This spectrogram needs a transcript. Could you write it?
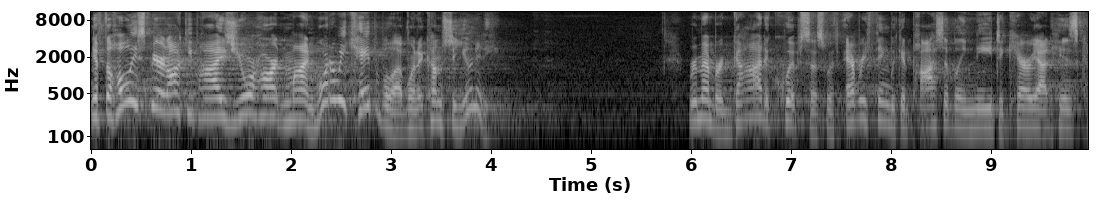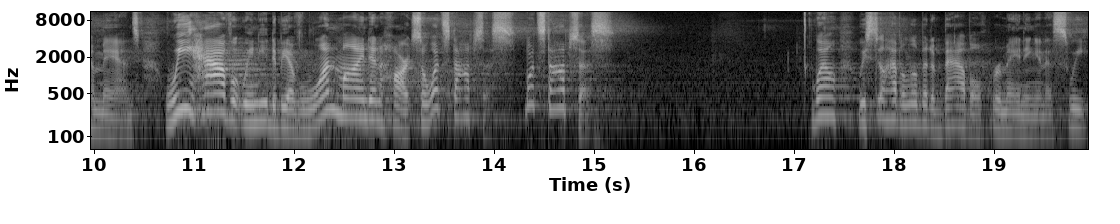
If the Holy Spirit occupies your heart and mind, what are we capable of when it comes to unity? Remember, God equips us with everything we could possibly need to carry out His commands. We have what we need to be of one mind and heart. So, what stops us? What stops us? Well, we still have a little bit of Babel remaining in us. We,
